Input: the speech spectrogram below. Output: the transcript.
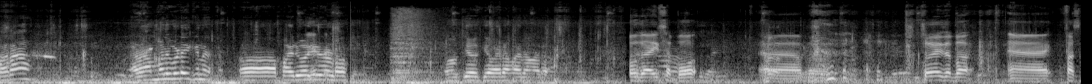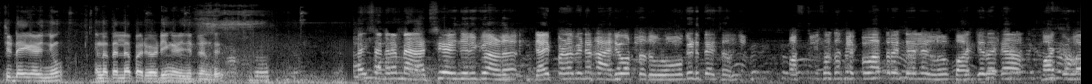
പറ. അത് നമ്മളിവിടെ ഇരിക്കുന്ന പരിപാടികളോ ഓക്കെ ഓക്കെ വരാം വരാം വരാം. സോ ഗൈസ് അപ്പോൾ സോ ഗൈസ് അപ്പോൾ ഫസ്റ്റ് ഡേ കഴിഞ്ഞു. ഇന്നത്തെ എല്ലാ പരിപാടിയും കഴിഞ്ഞിട്ടുണ്ട്. അങ്ങനെ മാച്ച് കഴിഞ്ഞിരിക്കുകയാണ് ഞാൻ ഇപ്പോഴാണ് പിന്നെ കാര്യം ഓർത്തത്. വ്ളോഗ് എടുത്തേച്ചത്. ഫസ്റ്റ് ദിവസത്തെ ക്ലിപ്പ് മാത്രമേ എന്റെ ഉള്ളൂ. ബാക്കിയതൊക്കെ ബാക്കിയുള്ള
